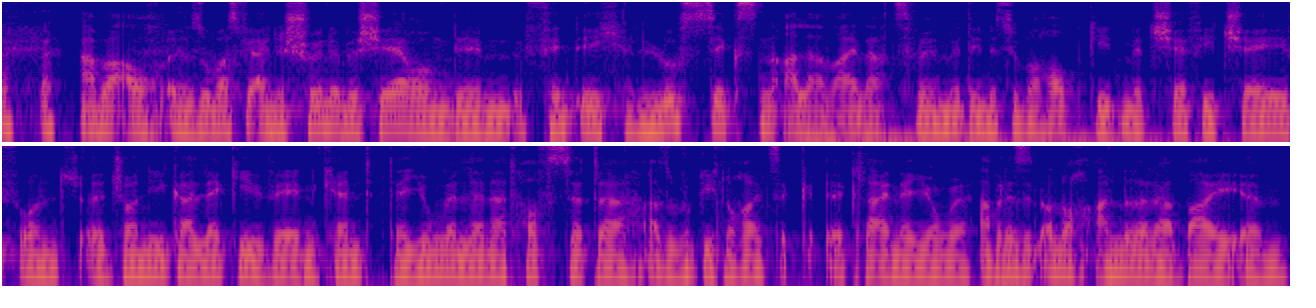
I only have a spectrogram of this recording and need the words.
Aber auch äh, sowas wie eine schöne Bescherung, den finde ich lustigsten aller Weihnachtsfilme, den es überhaupt geht, mit Chevy Chave und äh, Johnny Galecki, wer ihn kennt, der junge Leonard Hofstetter, also wirklich noch als äh, kleiner Junge. Aber da sind auch noch andere dabei, ähm,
